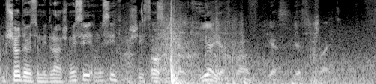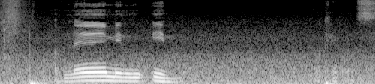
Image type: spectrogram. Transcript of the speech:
I'm sure there's a midrash. Let me see. Let me see if she says. Oh, something. yeah, here, yes, probably. Yes, yes, you're right. אבני מילואים. אוקיי, let's see.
